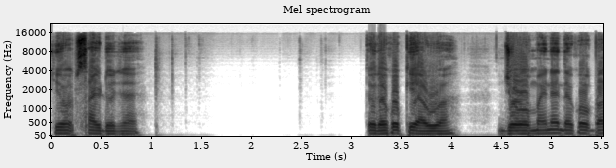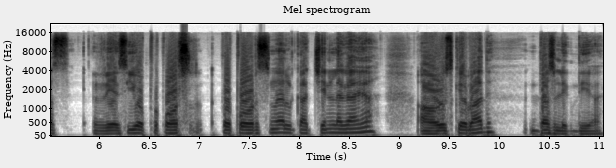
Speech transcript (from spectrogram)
ये साइड हो जाए। तो देखो क्या हुआ। जो मैंने देखो बस रेशियो प्रोपोर्शनल का चिन्ह लगाया और उसके बाद दस लिख दिया।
